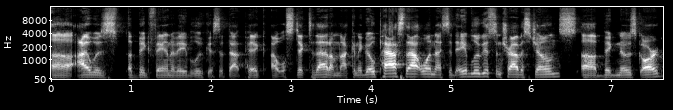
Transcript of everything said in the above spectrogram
uh, I was a big fan of Abe Lucas at that pick. I will stick to that. I'm not going to go past that one. I said Abe Lucas and Travis Jones, uh, big nose guard,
